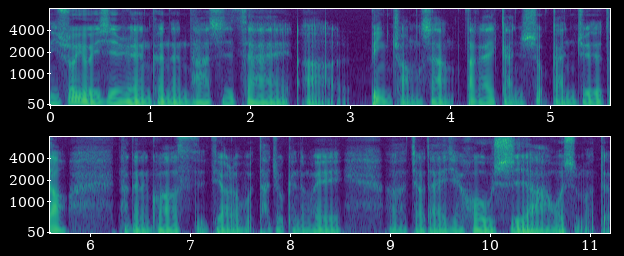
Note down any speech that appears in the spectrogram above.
你说有一些人可能他是在啊病床上，大概感受感觉得到。他可能快要死掉了，或他就可能会呃交代一些后事啊或什么的。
